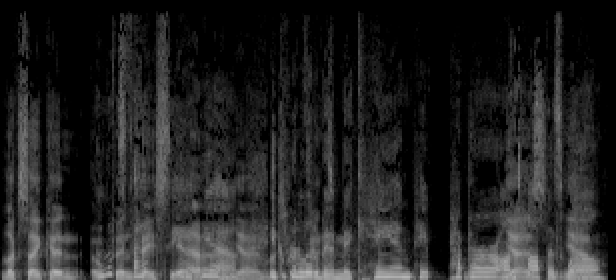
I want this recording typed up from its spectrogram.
looks like an open face. Yeah, yeah. yeah. you could put a little fancy. bit of cayenne pe- pepper on Yes, top as yeah, well.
